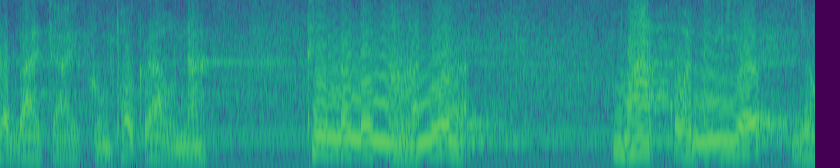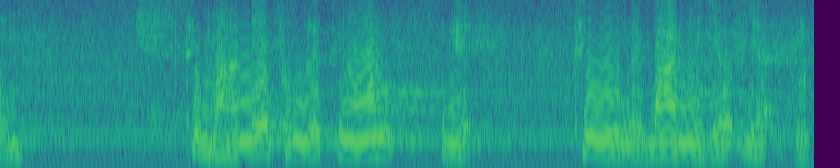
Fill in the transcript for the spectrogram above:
สบายใจของพวกเรานะ ที่ไม่ได้มาเนี่ยมากกว่านี้เยอะโยม ที่มาเนี่ยเพิ่งเล็กน้อยนี่ที่อยู่ในบ้านนี่เยอะแยะหมด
